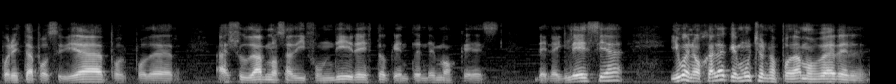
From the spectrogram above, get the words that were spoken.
por esta posibilidad, por poder ayudarnos a difundir esto que entendemos que es de la iglesia. Y bueno, ojalá que muchos nos podamos ver el,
